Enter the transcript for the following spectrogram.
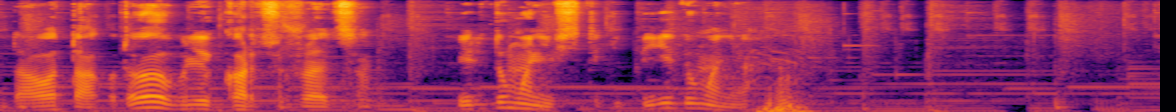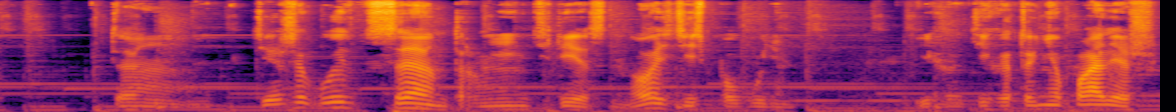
Да, вот так вот. Ой, блин, карта сужается. Передумали все-таки, передумали. Так, где же будет центр? Мне интересно. Давай здесь побудем. Тихо, тихо, ты не палишь.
